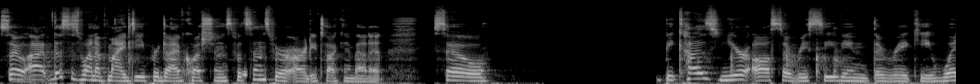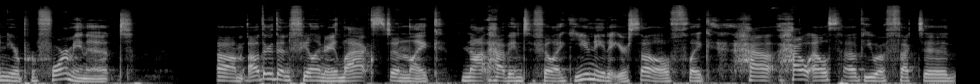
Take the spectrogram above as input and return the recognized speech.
So uh, this is one of my deeper dive questions, but since we were already talking about it, so because you're also receiving the Reiki when you're performing it, um, other than feeling relaxed and like not having to feel like you need it yourself, like how how else have you affected?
